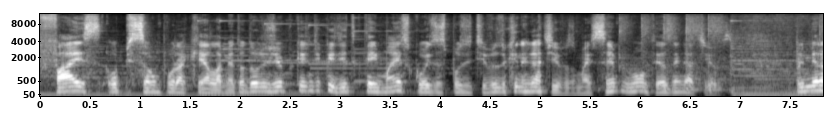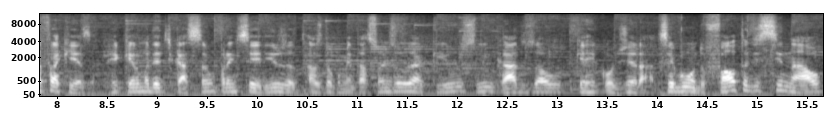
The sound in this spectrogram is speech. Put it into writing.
faz opção por aquela metodologia porque a gente acredita que tem mais coisas positivas do que negativas, mas sempre vão ter as negativas. Primeira fraqueza, requer uma dedicação para inserir as documentações ou arquivos linkados ao QR Code gerado. Segundo, falta de sinal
